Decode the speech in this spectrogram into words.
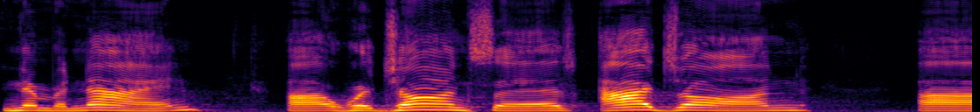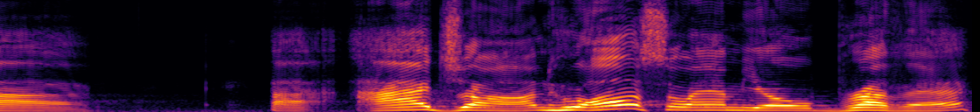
number nine, uh, where John says, I, John, uh, uh, I, John, who also am your brother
